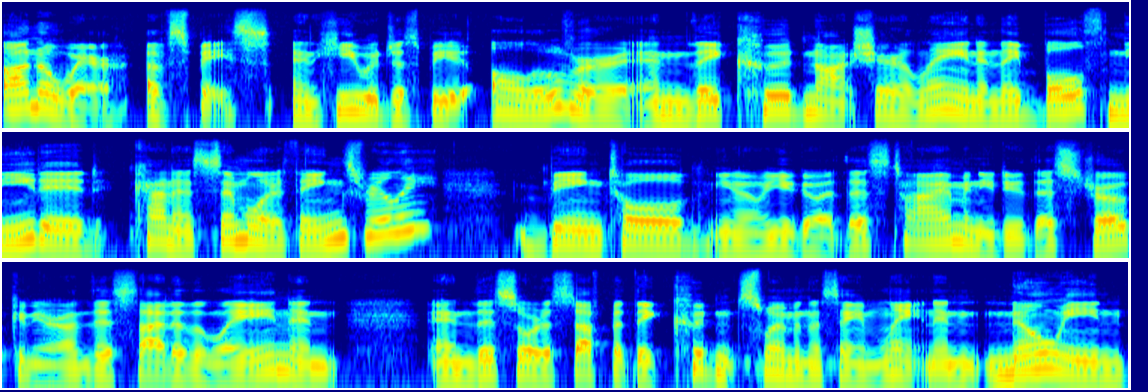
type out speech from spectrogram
unaware of space and he would just be all over and they could not share a lane and they both needed kind of similar things really. Being told you know you go at this time and you do this stroke and you're on this side of the lane and and this sort of stuff but they couldn't swim in the same lane. And knowing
